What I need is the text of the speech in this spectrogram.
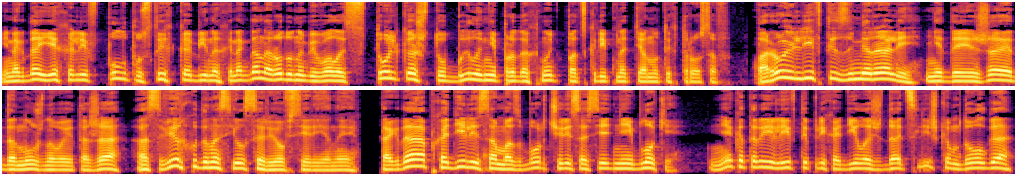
иногда ехали в полупустых кабинах, иногда народу набивалось столько, что было не продохнуть под скрип натянутых тросов. Порой лифты замирали, не доезжая до нужного этажа, а сверху доносился рев сирены. Тогда обходили самосбор через соседние блоки. Некоторые лифты приходилось ждать слишком долго,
